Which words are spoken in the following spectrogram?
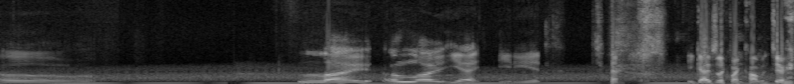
oh. Light, a light. Yeah, idiot. you guys like my commentary?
